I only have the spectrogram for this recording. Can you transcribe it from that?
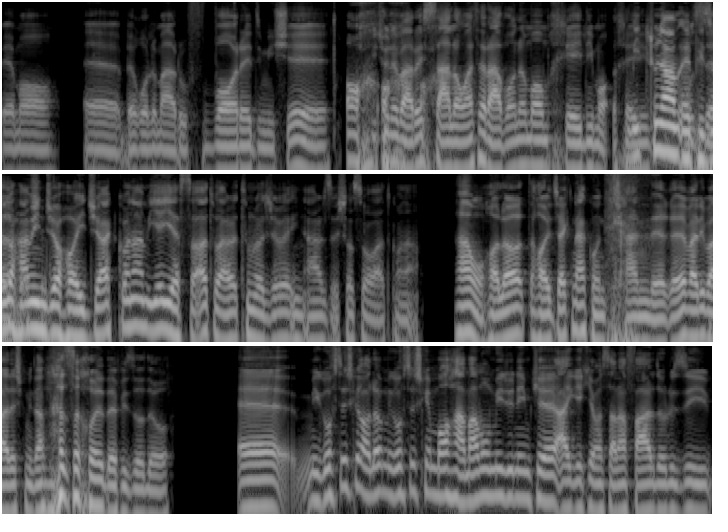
به ما به قول معروف وارد میشه می‌تونه برای آخ. سلامت روان ما هم خیلی ما خیلی می‌تونم اپیزود. همینجا هایجک کنم یه یه ساعت براتون راجع به این ارزش ها صحبت کنم همون حالا هایجک نکن چند دقیقه ولی بعدش میدم دست خودت اپیزودو میگفتش که حالا میگفتش که ما هممون می‌دونیم که اگه که مثلا فرد روزی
